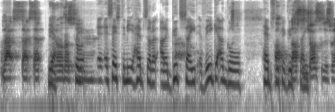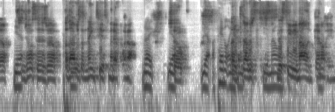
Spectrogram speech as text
that's that's it. Yeah. You know, so been... it, says to me, Hibs are a, are a good side. If they get a goal, Hibs oh, look a good that's side. St Johnstone as well. Yeah. St Johnstone as well. But that was the 90th minute winner. Right. Yeah. So. Yeah, a penalty. Like, that was the Stevie Mallan penalty in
